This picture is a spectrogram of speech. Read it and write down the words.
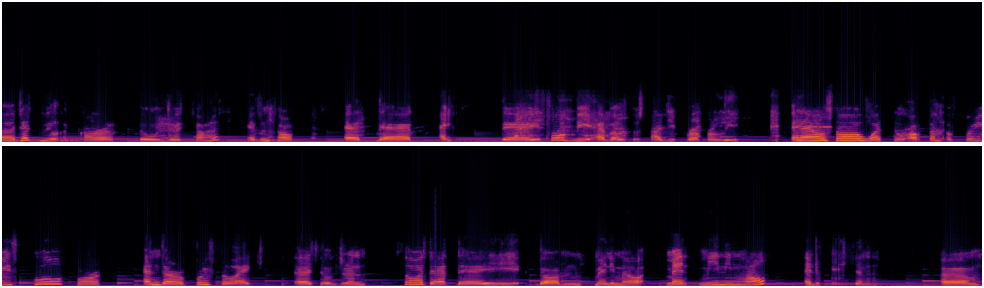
uh, that will occur to the child even though at that age they should be able to study properly. And I also want to open a free school for underprivileged uh, children so that they the minimal minimal education. Um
